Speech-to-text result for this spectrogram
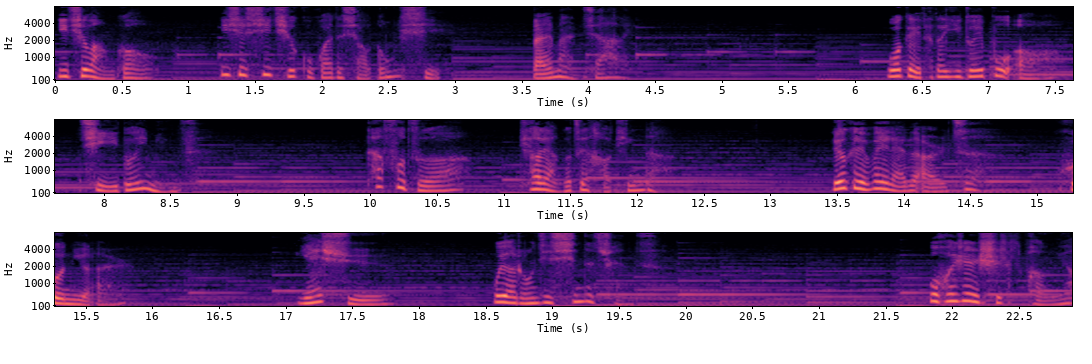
一起网购一些稀奇古怪的小东西，摆满家里。我给他的一堆布偶起一堆名字，他负责挑两个最好听的。留给未来的儿子或女儿。也许我要融进新的圈子，我会认识的朋友，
